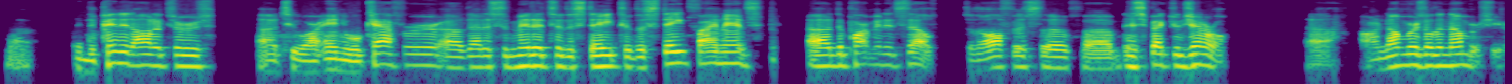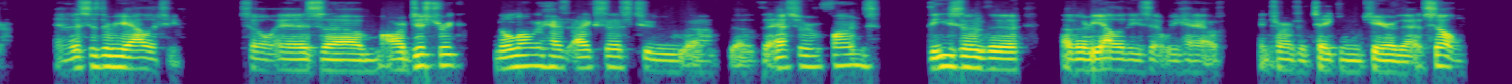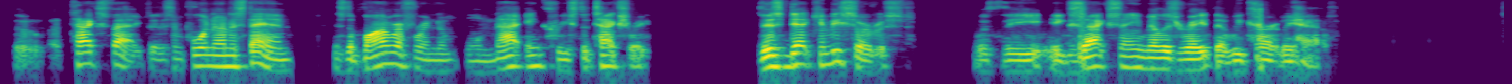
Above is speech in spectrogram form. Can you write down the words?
independent auditors uh, to our annual CAFR uh, that is submitted to the state, to the state finance uh, department itself, to the Office of uh, Inspector General. Uh, our numbers are the numbers here, and this is the reality. So, as um, our district no longer has access to uh, the, the ESSER funds, these are the, are the realities that we have in terms of taking care of that. So, the tax fact that it's important to understand is the bond referendum will not increase the tax rate. This debt can be serviced with the exact same millage rate that we currently have.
